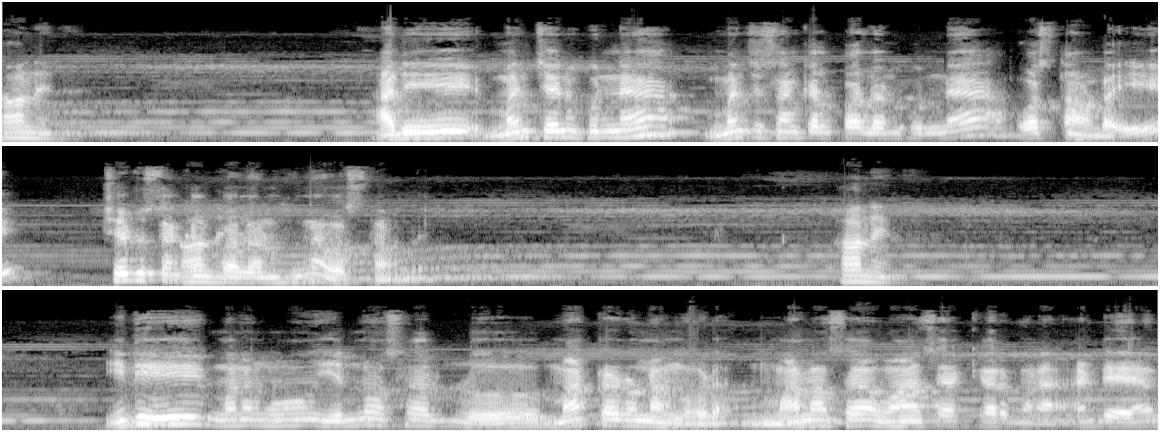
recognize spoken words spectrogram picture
అవునండి. అది మంచి అనుకున్నా మంచి సంకల్పాలు అనుకున్నా వస్తా ఉన్నాయి చెడు సంకల్పాలు అనుకున్నా వస్తా ఉన్నాయి అవునండి. ఇది మనము ఎన్నోసార్లు మాట్లాడున్నాం కూడా. మనస వాస కర్మన. అంటే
